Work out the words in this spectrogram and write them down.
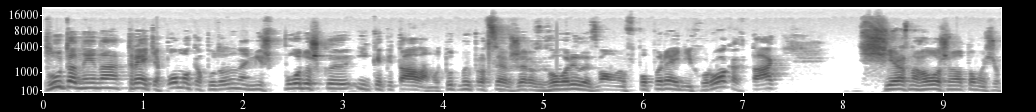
Плутанина, третя помилка, плутанина між подушкою і капіталом. Тут ми про це вже розговорили з вами в попередніх уроках. Так, ще раз наголошую на тому, що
